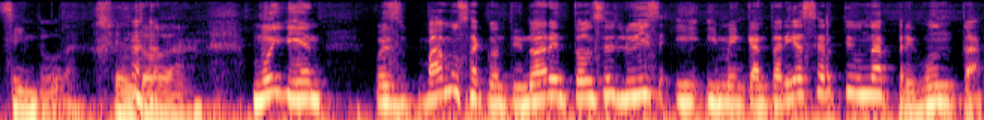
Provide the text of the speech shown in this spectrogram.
Sin duda. Sin duda. Muy bien. Pues vamos a continuar entonces, Luis, y, y, me encantaría hacerte una pregunta,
